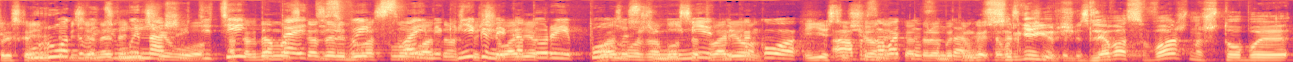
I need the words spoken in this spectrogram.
Уродовать умы наших детей а когда мы сказали вы два слова своими том, книгами, человек, которые полностью не имеют никакого и есть ученые, которые об этом говорят. Сергей Юрьевич, для вас важно, чтобы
